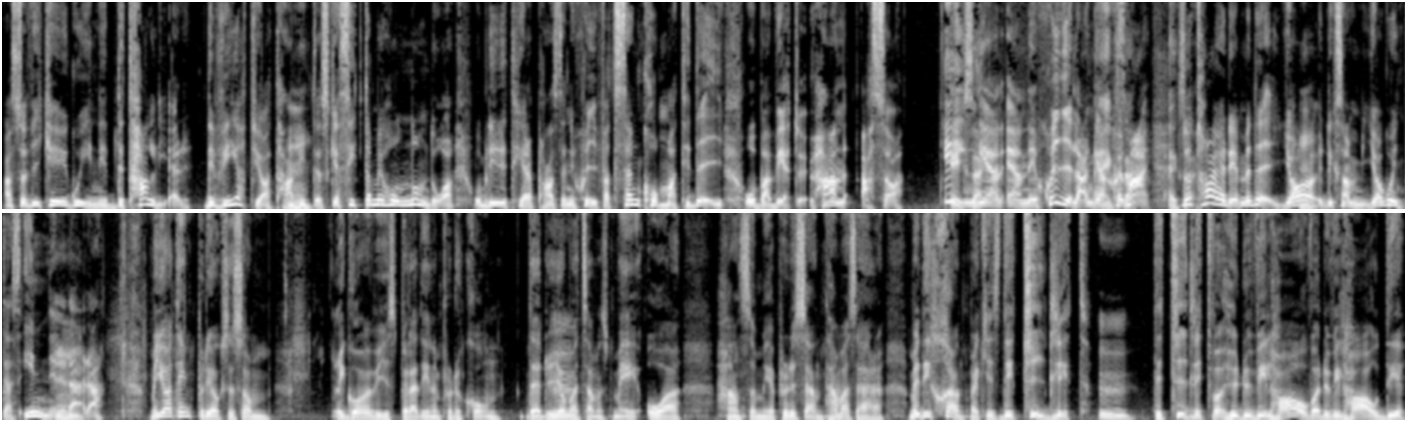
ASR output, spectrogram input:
alltså vi kan ju gå in i detaljer. Det vet jag att han Mm. inte. Ska jag sitta med honom då och bli irriterad på hans energi för att sen komma till dig och bara vet du, han alltså Ingen energi eller engagemang. Exakt, exakt. Då tar jag det med dig. Jag, liksom, jag går inte ens in i det där. Men jag har tänkt på det också som Igår vi spelade in en produktion där du jobbar tillsammans med mig och han som är producent han var så här, men det är skönt Marquis, det är tydligt. Det är tydligt vad, hur du vill ha och vad du vill ha och det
